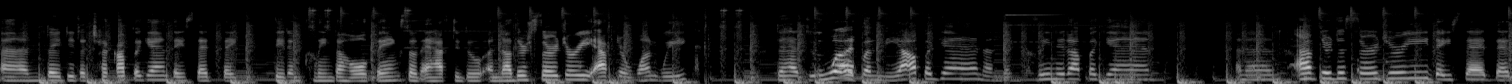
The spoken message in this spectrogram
and they did a checkup again, they said they didn't clean the whole thing, so they have to do another surgery after one week. They had to what? open me up again and then clean it up again. And then after the surgery, they said that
